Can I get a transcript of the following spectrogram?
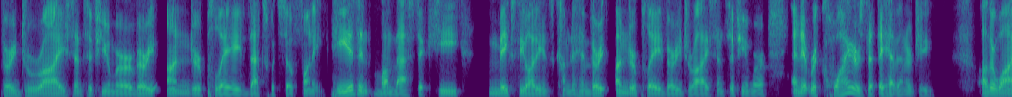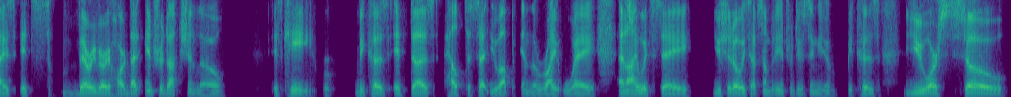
very dry sense of humor, very underplayed. That's what's so funny. He isn't bombastic. He makes the audience come to him. Very underplayed, very dry sense of humor, and it requires that they have energy. Otherwise, it's very, very hard. That introduction, though, is key because it does help to set you up in the right way. And I would say you should always have somebody introducing you because you are so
